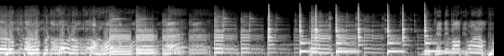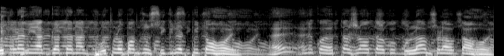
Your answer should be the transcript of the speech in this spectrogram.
ભૂતળો રમતો હોય પણ કેવો રમતો હોય હે. બાપ મારા ભૂતળાની યાદ કરતા ના ભૂતળો બાપ જો સિગરેટ પીતો હોય હે? અને કોઈ અત્તર સળાવતા હોય, કોઈ ગુલાબ સળાવતા હોય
